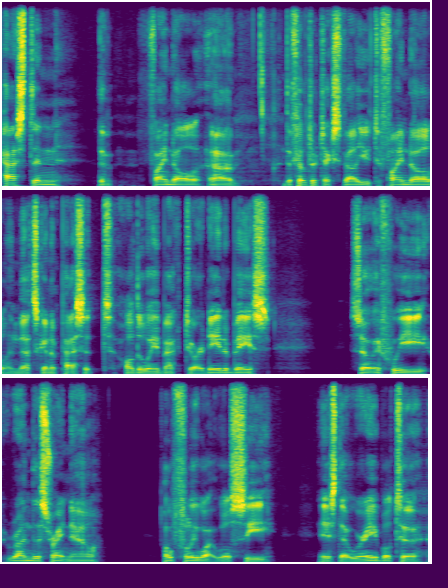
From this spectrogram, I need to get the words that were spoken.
passed in the find all, uh, the filter text value to find all, and that's going to pass it all the way back to our database. So if we run this right now, hopefully what we'll see is that we're able to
